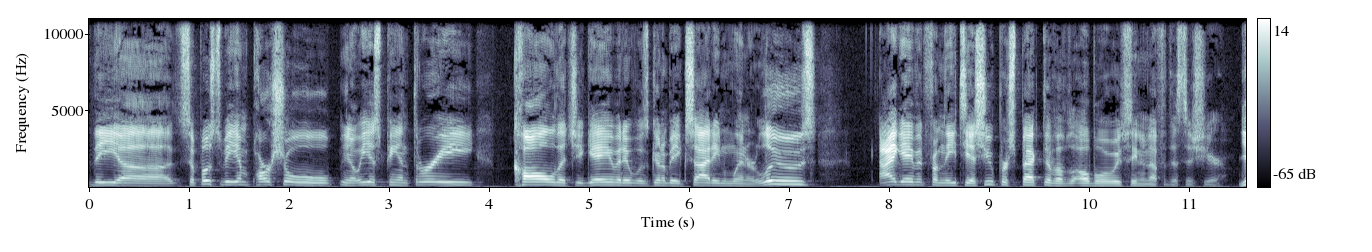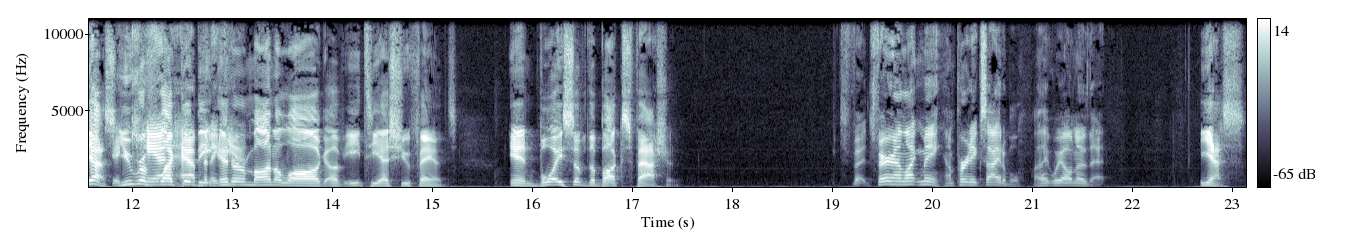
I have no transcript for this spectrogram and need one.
the uh, supposed to be impartial, you know, ESPN three call that you gave it. It was going to be exciting, win or lose. I gave it from the ETSU perspective of, oh boy, we've seen enough of this this year. Yes, It you reflected the again. inner monologue of ETSU fans in voice of the Bucks fashion. It's, it's very unlike me. I'm pretty excitable. I think we all know that. Yes.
